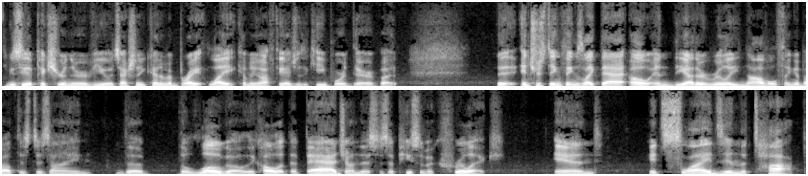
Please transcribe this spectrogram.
you can see a picture in the review. It's actually kind of a bright light coming off the edge of the keyboard there, but the interesting things like that. Oh, and the other really novel thing about this design, the the logo, they call it the badge on this, is a piece of acrylic and it slides in the top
